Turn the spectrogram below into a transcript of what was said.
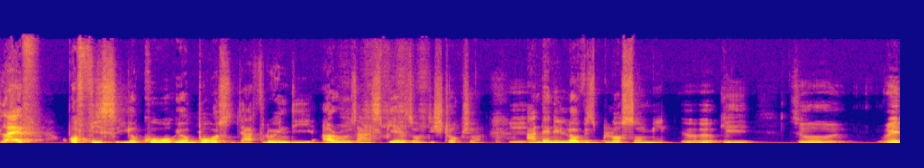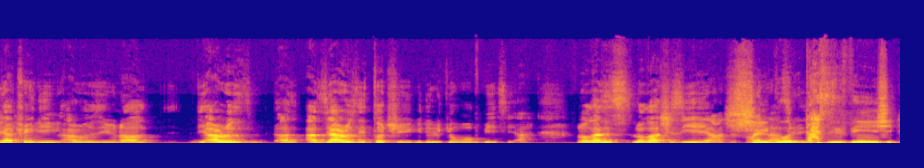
life, office, your co, your boss. They are throwing the arrows and spears of destruction, Okay. and then the love is blossoming. okay. So when they are throwing the arrows, you know the arrows as, as the arrows they touch you, you dey look your work base. See, ah, long as it's long as she's here and she's She smiling. go. That's the thing. She.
